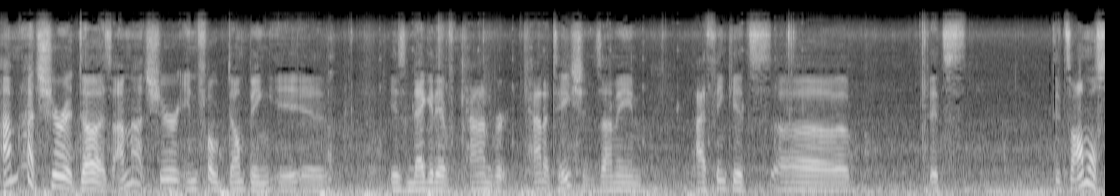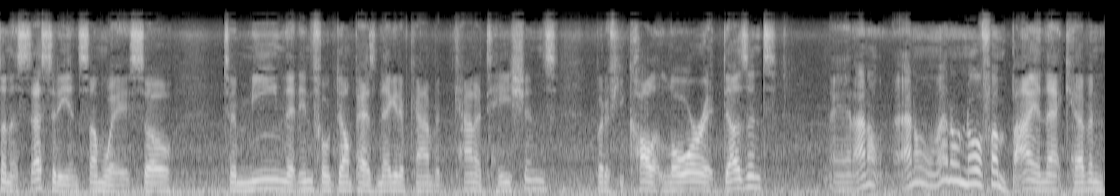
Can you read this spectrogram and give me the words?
I'm not sure it does. I'm not sure info dumping is is negative convert connotations. I mean, I think it's uh, it's it's almost a necessity in some ways. So to mean that info dump has negative connotations, but if you call it lore, it doesn't. And I don't, I don't, I don't know if I'm buying that, Kevin.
